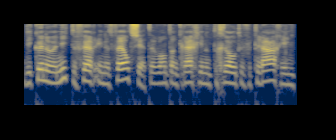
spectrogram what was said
die kunnen we niet te ver in het veld zetten. Want dan krijg je een te grote vertraging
